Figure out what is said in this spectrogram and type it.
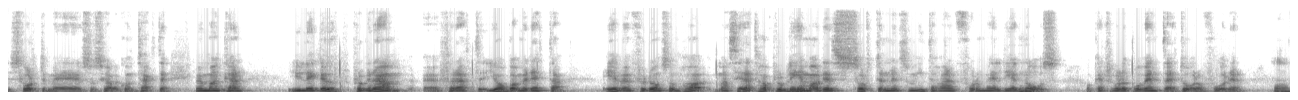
svårt med sociala kontakter. Men man kan ju lägga upp program eh, för att jobba med detta även för de som har, man ser att har problem av den sorten men som inte har en formell diagnos och kanske håller på att vänta ett år och få den. Mm.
